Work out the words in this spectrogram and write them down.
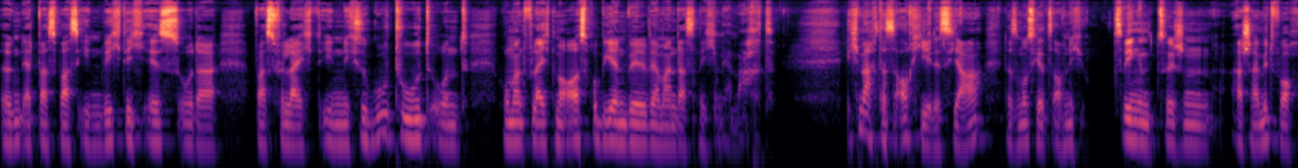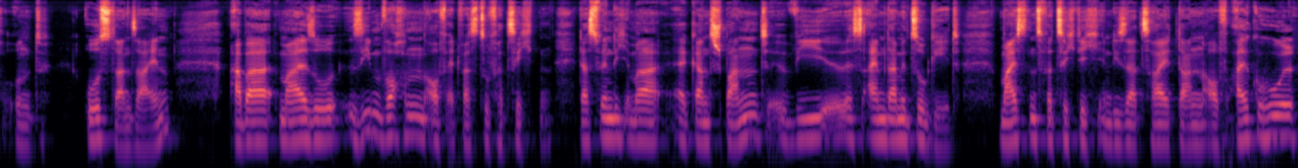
Irgendetwas, was ihnen wichtig ist oder was vielleicht ihnen nicht so gut tut und wo man vielleicht mal ausprobieren will, wenn man das nicht mehr macht. Ich mache das auch jedes Jahr. Das muss jetzt auch nicht zwingend zwischen Aschermittwoch und Ostern sein. Aber mal so sieben Wochen auf etwas zu verzichten, das finde ich immer äh, ganz spannend, wie es einem damit so geht. Meistens verzichte ich in dieser Zeit dann auf Alkohol.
